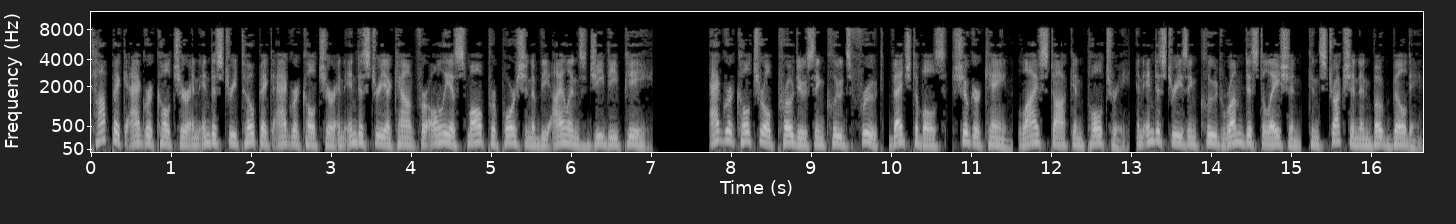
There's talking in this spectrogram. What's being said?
Topic agriculture and industry Topic Agriculture and industry account for only a small proportion of the island's GDP. Agricultural produce includes fruit, vegetables, sugar cane, livestock and poultry, and industries include rum distillation, construction and boat building.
